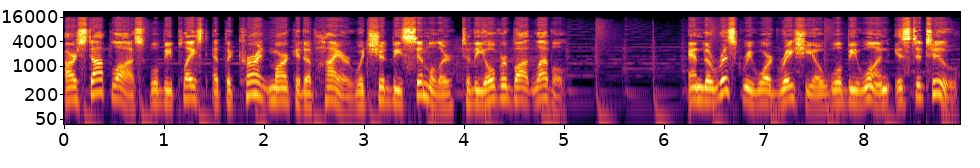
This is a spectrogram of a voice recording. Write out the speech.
Our stop loss will be placed at the current market of higher which should be similar to the overbought level and the risk-reward ratio will be 1 is to 2.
